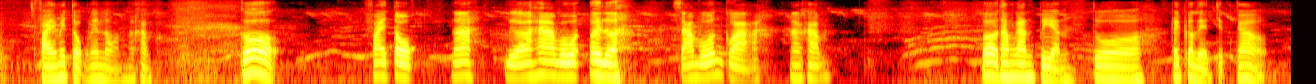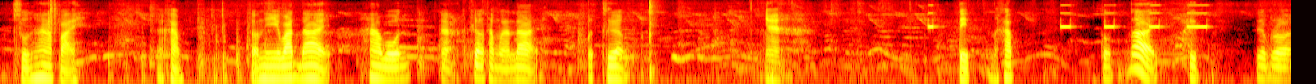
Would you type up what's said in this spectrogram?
ๆ ไฟไม่ตกแน่นอนนะครับ ก็ไฟตกนะ เหลือ5โวลต์เอ้ยเหลือ3โวลต์กว่านะครับ ก็ทำการเปลี่ยนตัว Regulate 7905 ไปนะครับ ตอนนี้วัดได้5โวลต์อะเครื่องทำงานได้เปิดเครื่องอะติดนะครับ กดได้ติดเรียบร้อย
